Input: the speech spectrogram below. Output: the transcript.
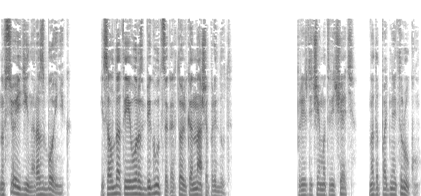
но все едино, разбойник. И солдаты его разбегутся, как только наши придут». Прежде чем отвечать, надо поднять руку.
